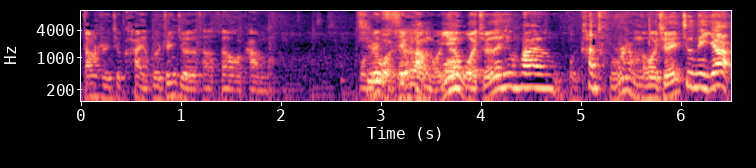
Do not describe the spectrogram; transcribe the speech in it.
当时就看，你会真觉得它很好看吗？其实没我觉得仔细看过，因为我觉得樱花，我看图什么的，我觉得就那样儿。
